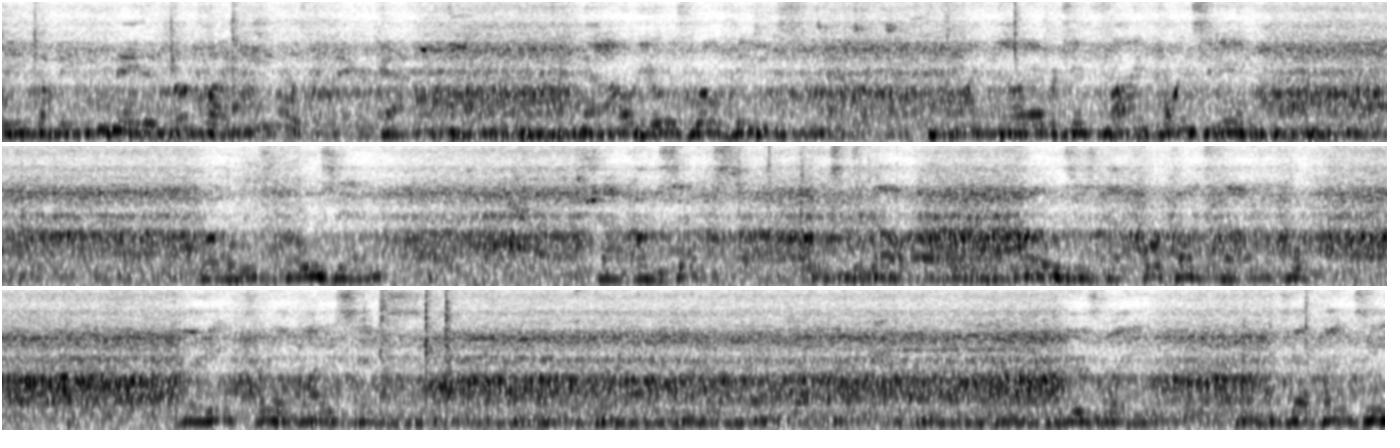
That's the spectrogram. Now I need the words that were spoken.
Steve. I mean, he made it look like he was the bigger guy. Now, here is World Peace. Right now averaging five points a game. Rose goes in. Shot from six. There's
